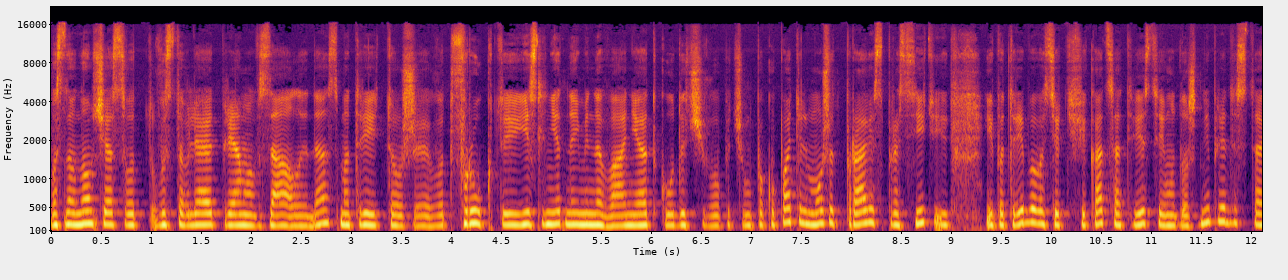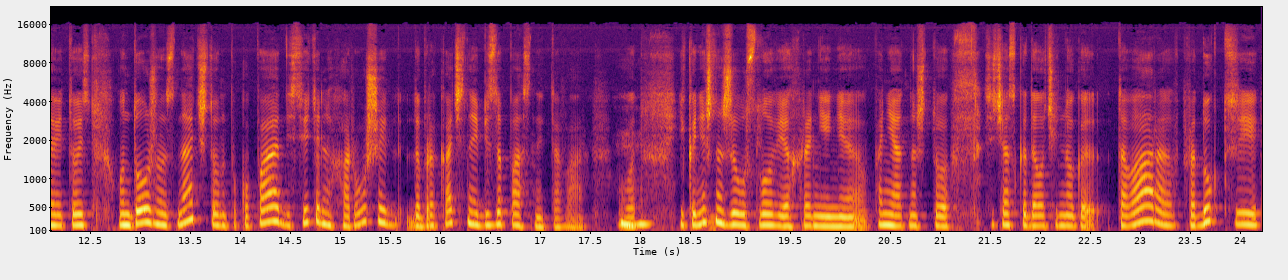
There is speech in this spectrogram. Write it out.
В основном сейчас вот выставляют прямо в залы, да, смотреть тоже вот фрукты, если нет наименования, откуда, чего, почему. Покупатель может вправе спросить и, и потребовать сертификат соответствия, ему должны предоставить. То есть он должен знать, что он покупает действительно хороший, доброкачественный и безопасный товар. Вот. И, конечно же, условия хранения. Понятно, что сейчас, когда очень много товара, продукции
